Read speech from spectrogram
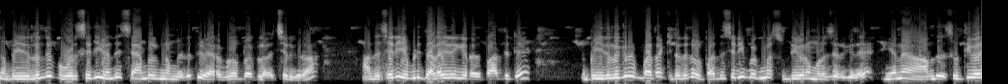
நம்ம இதுலேருந்து இப்போ ஒரு செடி வந்து சாம்பிளுக்கு நம்ம எடுத்து வேறு குரோ பேக்கில் வச்சுருக்குறோம். அந்த செடி எப்படி தலையுதுங்கிறத பார்த்துட்டு இப்போ இதில் இருக்கிற பார்த்தா கிட்டத்தட்ட ஒரு பத்து செடி பக்கமாக சுற்றி வர முளைச்சிருக்குது. ஏன்னா அந்த சுற்றி வர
